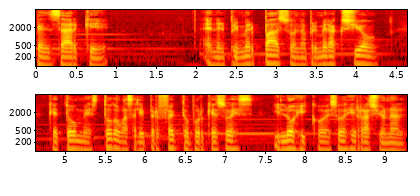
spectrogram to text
pensar que en el primer paso, en la primera acción que tomes, todo va a salir perfecto porque eso es ilógico, eso es irracional.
